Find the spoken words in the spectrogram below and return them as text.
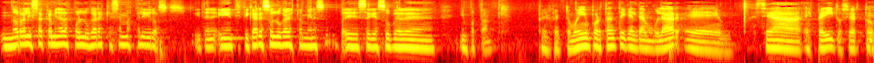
no realizar caminadas por lugares que sean más peligrosos, y identificar esos lugares también eh, sería súper eh, importante. Perfecto, muy importante que el deambular eh, sea expedito, ¿cierto?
